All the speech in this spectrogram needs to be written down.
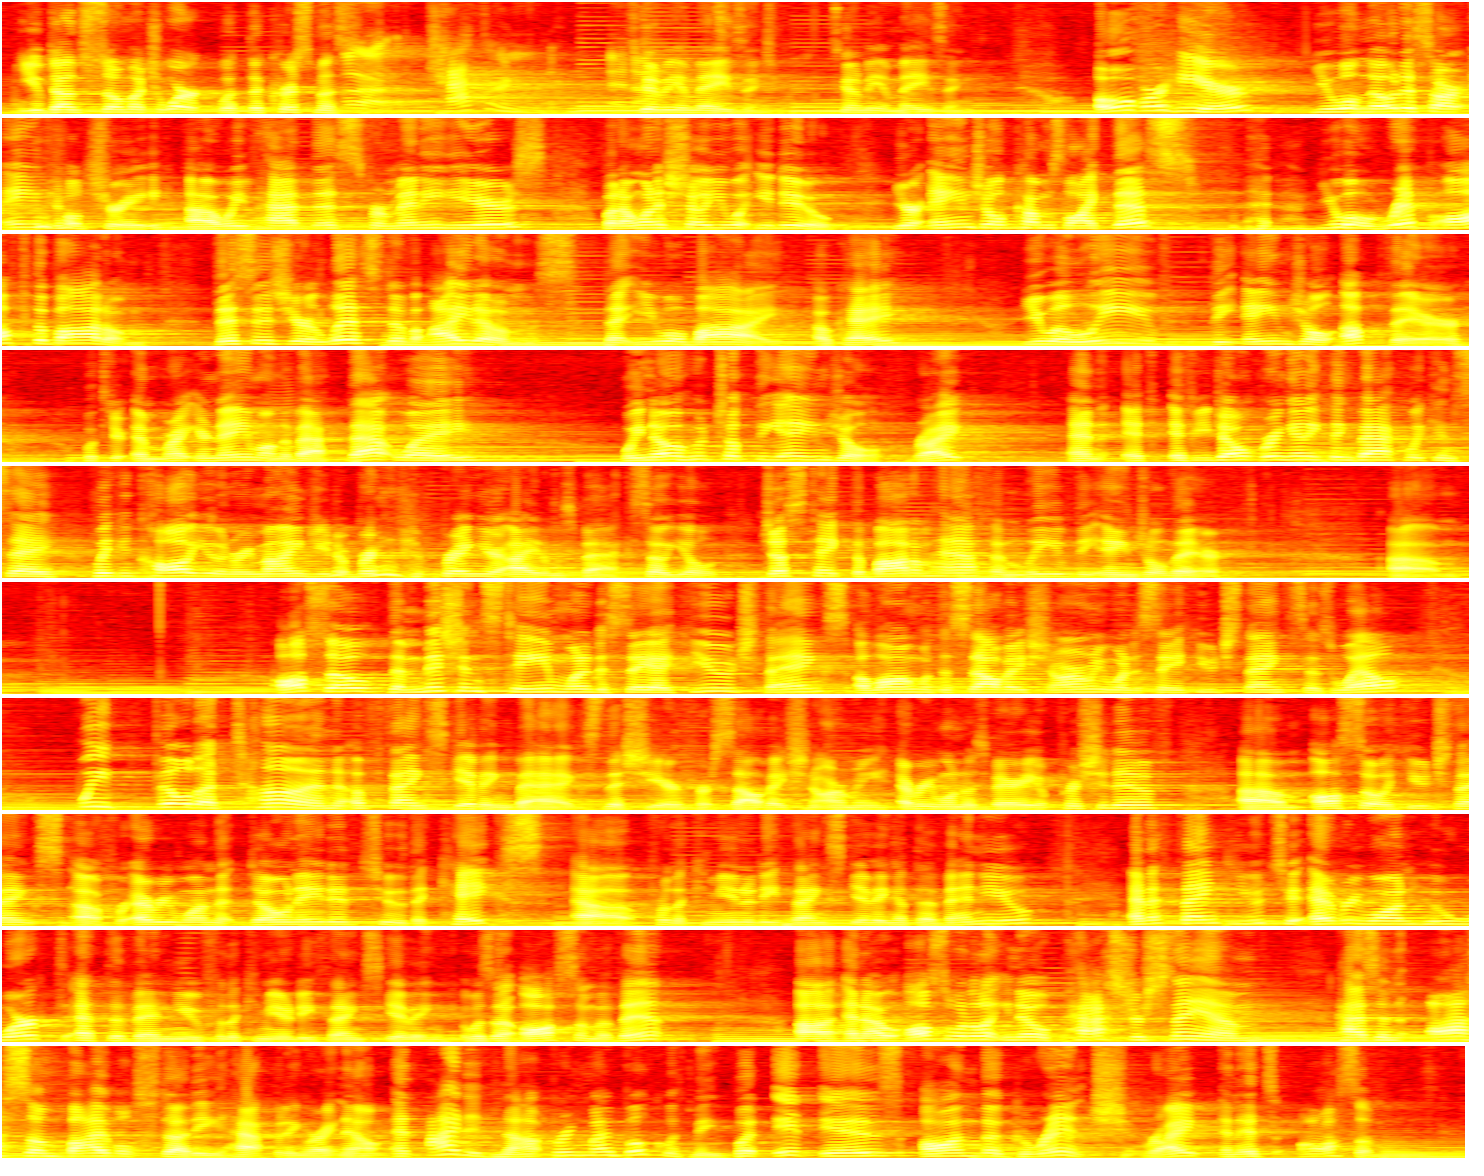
you've done so much work with the Christmas. Uh, Catherine. And It's going to be amazing. It's going to be amazing. Over here, you will notice our angel tree. Uh, we've had this for many years, but I want to show you what you do. Your angel comes like this. You will rip off the bottom. This is your list of items that you will buy, okay? You will leave the angel up there with your, and write your name on the back. That way, we know who took the angel, right? And if, if you don't bring anything back, we can say, we can call you and remind you to bring, bring your items back. So you'll just take the bottom half and leave the angel there. Um, also, the missions team wanted to say a huge thanks, along with the Salvation Army, wanted to say a huge thanks as well. We filled a ton of Thanksgiving bags this year for Salvation Army. Everyone was very appreciative. Um, also, a huge thanks uh, for everyone that donated to the cakes uh, for the community Thanksgiving at the venue. And a thank you to everyone who worked at the venue for the community Thanksgiving. It was an awesome event. Uh, and I also want to let you know Pastor Sam has an awesome Bible study happening right now. And I did not bring my book with me, but it is on the Grinch, right? And it's awesome.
